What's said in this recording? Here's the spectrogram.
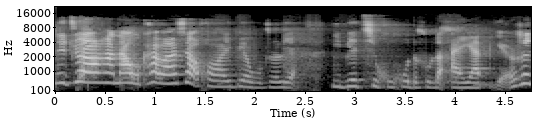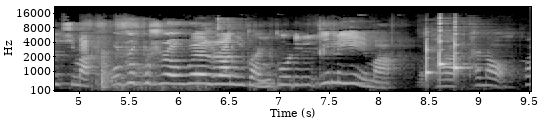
你居然还拿我开玩笑！花花一边捂着脸，一边气呼呼的说道：“哎呀，别生气嘛，我这不是为了让你转移注意力吗？”他看到花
